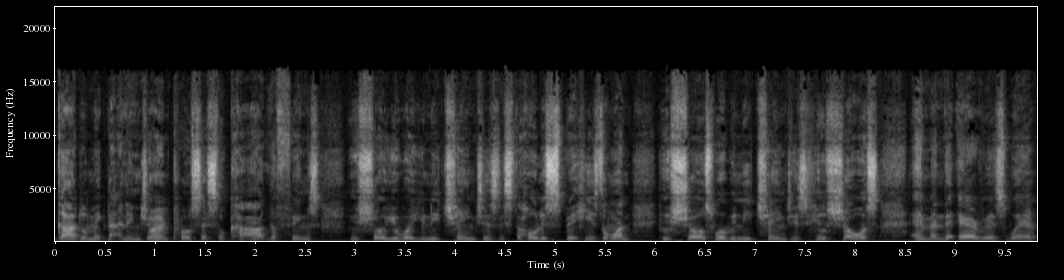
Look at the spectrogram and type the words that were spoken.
God will make that an enjoying process. He'll cut out the things, he'll show you where you need changes. It's the Holy Spirit. He's the one who shows where we need changes. He'll show us, amen, the areas where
